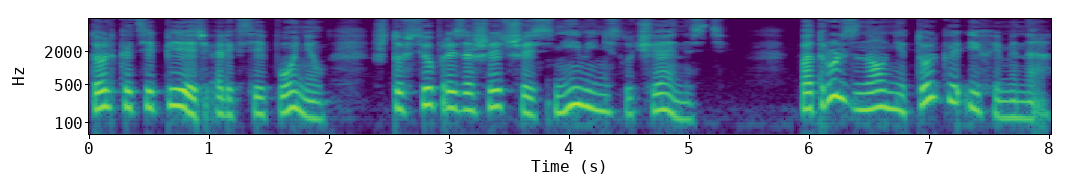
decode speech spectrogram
Только теперь Алексей понял, что все произошедшее с ними не случайность. Патруль знал не только их имена,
